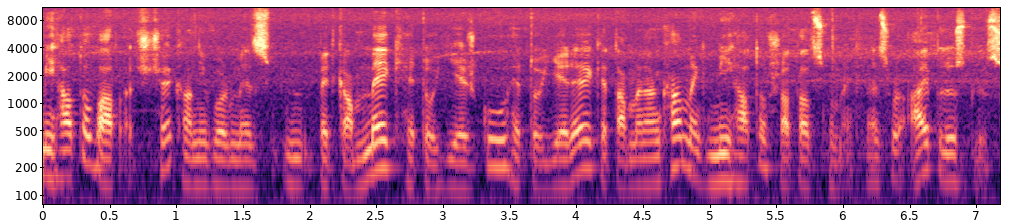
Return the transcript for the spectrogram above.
մի հատով առաջ, չէ՞, քանի որ մեզ պետք է 1, հետո 2, հետո 3, այդ ամեն անգամ մենք մի հատով շատացնում ենք, հենց որ i++։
